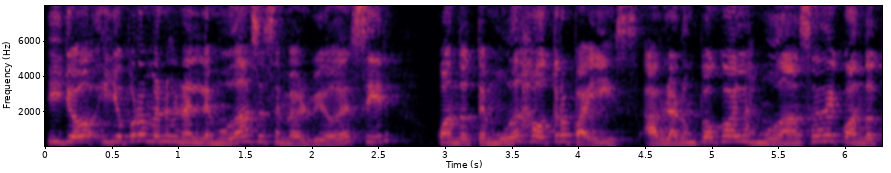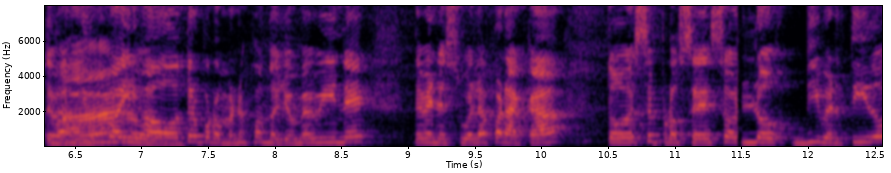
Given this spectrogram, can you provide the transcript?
Y yo, y yo por lo menos en el de mudanza se me olvidó decir, cuando te mudas a otro país, hablar un poco de las mudanzas de cuando te vas de un país a otro, por lo menos cuando yo me vine de Venezuela para acá, todo ese proceso, lo divertido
